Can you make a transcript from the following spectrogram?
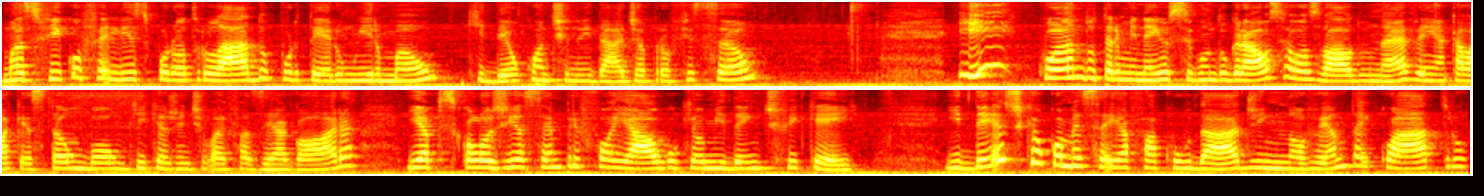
Mas fico feliz, por outro lado, por ter um irmão que deu continuidade à profissão. E quando terminei o segundo grau, seu Oswaldo, né, vem aquela questão, bom, o que, que a gente vai fazer agora? E a psicologia sempre foi algo que eu me identifiquei. E desde que eu comecei a faculdade, em 94,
